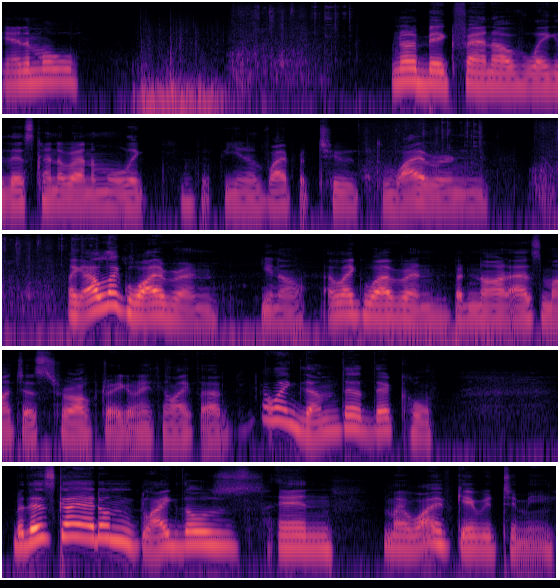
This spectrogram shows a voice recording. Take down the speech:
Animal... I'm not a big fan of, like, this kind of animal, like, you know, Viper Tooth, Wyvern. Like, I like Wyvern, you know. I like Wyvern, but not as much as Rock Drake or anything like that. I like them. They're, they're cool. But this guy, I don't like those, and my wife gave it to me.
